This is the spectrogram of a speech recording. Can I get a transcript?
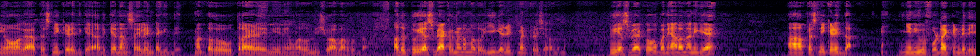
ನೀವು ಅವಾಗ ಪ್ರಶ್ನೆ ಕೇಳಿದ್ದಕ್ಕೆ ಅದಕ್ಕೆ ನಾನು ಸೈಲೆಂಟಾಗಿದ್ದೆ ಮತ್ತು ಅದು ಉತ್ತರ ಹೇಳಿ ನೀವು ಅದೊಂದು ಇಶ್ಯೂ ಆಗಬಾರ್ದು ಅಂತ. ಅದು ಟೂ ಇಯರ್ಸ್ ಬ್ಯಾಕ್ ಮೇಡಮ್ ಅದು. ಈಗ ಎಡಿಟ್ ಮಾಡಿ ಕಳಿಸ್ಯಾರ ಅದನ್ನು. ಟೂ ಇಯರ್ಸ್ ಬ್ಯಾಕು ಒಬ್ಬನ ಯಾರೋ ನನಗೆ ಪ್ರಶ್ನೆ ಕೇಳಿದ್ದ. ನೀನು ಇವ್ರ ಫೋಟೋ ಹಾಕ್ಕೊಂಡಿದ್ದಿ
